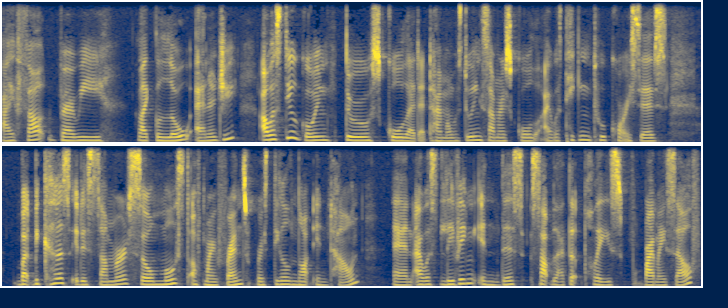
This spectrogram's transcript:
I felt very like low energy. I was still going through school at that time. I was doing summer school. I was taking two courses. But because it is summer, so most of my friends were still not in town. And I was living in this subletted place by myself.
